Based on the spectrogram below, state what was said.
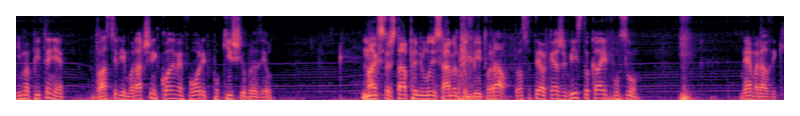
Ima pitanje, Vasilij Moračini, ko nam je favorit po kiši u Brazilu? Max Verstappen i Lewis Hamilton bitva. Bravo, to sam teo kažem isto kao i po sum. Nema razlike.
